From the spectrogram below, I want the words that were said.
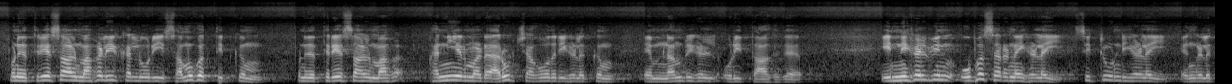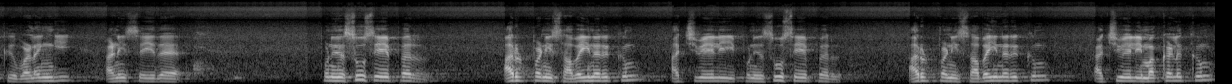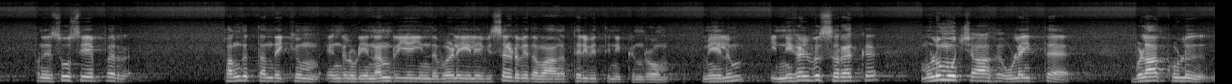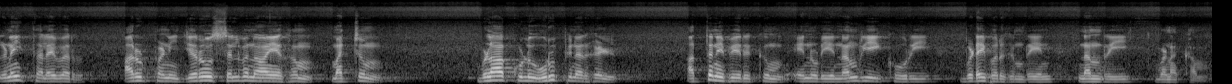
புனித திரேசால் மகளிர் கல்லூரி சமூகத்திற்கும் புனித திரேசால் மக கன்னியர் மட அருட்சகோதரிகளுக்கும் எம் நன்றிகள் உரித்தாகுக. இந்நிகழ்வின் உபசரணைகளை சிற்றுண்டிகளை எங்களுக்கு வழங்கி அணி செய்த புனித சூசேப்பர் அருட்பணி சபையினருக்கும் அச்சுவேலி புனித சூசேப்பர் அருட்பணி சபையினருக்கும் அச்சுவேலி மக்களுக்கும் புனித சூசேப்பர் பங்கு தந்தைக்கும் எங்களுடைய நன்றியை இந்த வேளையிலே விசேட விதமாக தெரிவித்து நிற்கின்றோம். மேலும் இந்நிகழ்வு சிறக்க முழுமூச்சாக உழைத்த விழாக்குழு இணைத்தலைவர் அருட்பணி ஜெரோ செல்வநாயகம் மற்றும் விழாக்குழு உறுப்பினர்கள் அத்தனை பேருக்கும் என்னுடைய நன்றியை கூறி விடைபெறுகின்றேன். நன்றி வணக்கம்.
